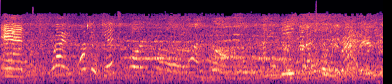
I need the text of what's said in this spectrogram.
And what I want to get was, uh, cookies.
